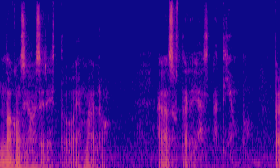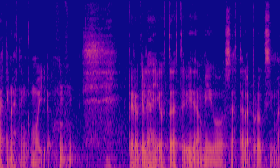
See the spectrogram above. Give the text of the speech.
No aconsejo hacer esto, es malo. Hagan sus tareas a tiempo para que no estén como yo. Espero que les haya gustado este video amigos. Hasta la próxima.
